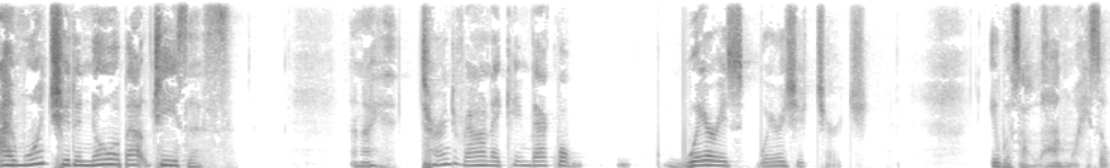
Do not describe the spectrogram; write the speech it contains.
I want you to know about Jesus. And I turned around, I came back, Well, where is where is your church? It was a long ways away.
